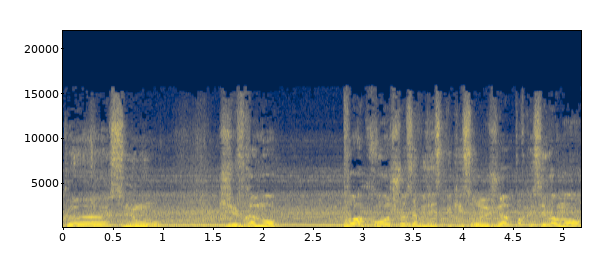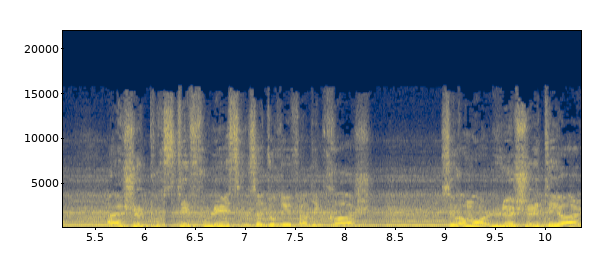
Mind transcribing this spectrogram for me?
Donc euh, sinon, j'ai vraiment pas grand chose à vous expliquer sur le jeu, à part que c'est vraiment un jeu pour se défouler si vous adorez faire des crashs. C'est vraiment le jeu idéal.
